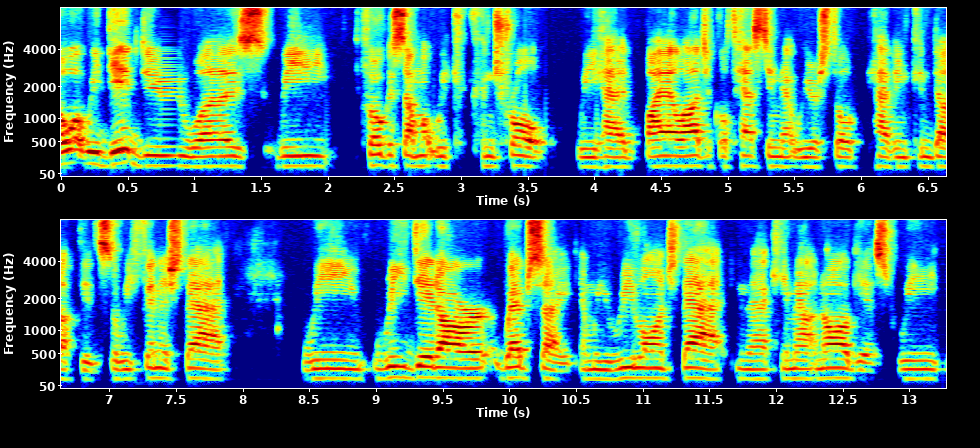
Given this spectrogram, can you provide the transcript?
But what we did do was we focused on what we could control. We had biological testing that we were still having conducted. So we finished that. We redid our website and we relaunched that, and that came out in August. We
